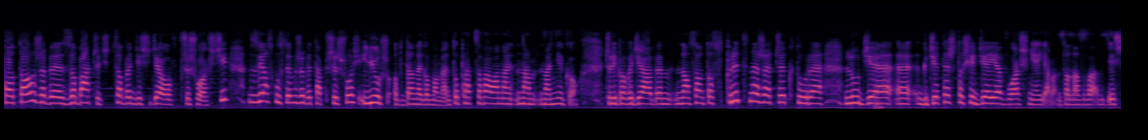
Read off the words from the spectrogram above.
po to, żeby zobaczyć, co będzie się działo w przyszłości, w związku z tym, żeby ta przyszłość już od danego momentu pracowała na, na, na niego. Czyli powiedziałabym, no są to sprytne rzeczy, które ludzie, e, gdzie też to się dzieje właśnie, ja bym to nazwała gdzieś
